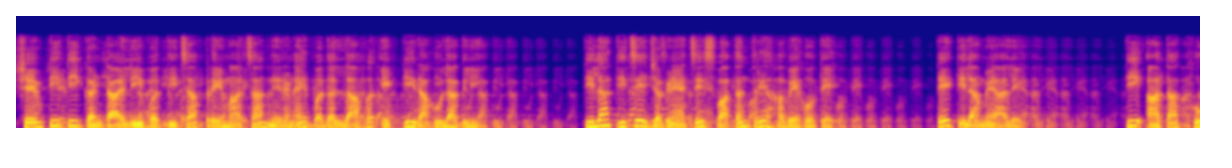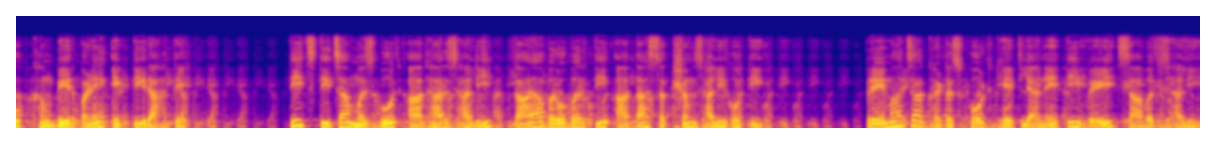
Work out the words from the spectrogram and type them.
शेवटी ती कंटाळली व तिचा प्रेमाचा निर्णय बदलला व एकटी राहू लागली. तिला तिचे जगण्याचे स्वातंत्र्य हवे होते. ते तिला मिळाले. ती आता खूप खंबीरपणे एकटी राहते. तीच तिचा मजबूत आधार झाली काळाबरोबर ती आता सक्षम झाली होती. प्रेमाचा घटस्फोट घेतल्याने ती वेळीच सावध झाली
